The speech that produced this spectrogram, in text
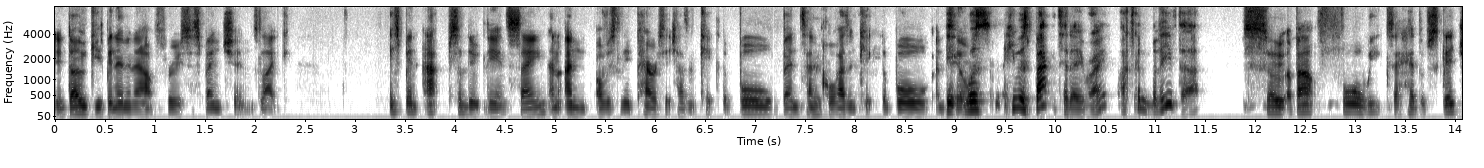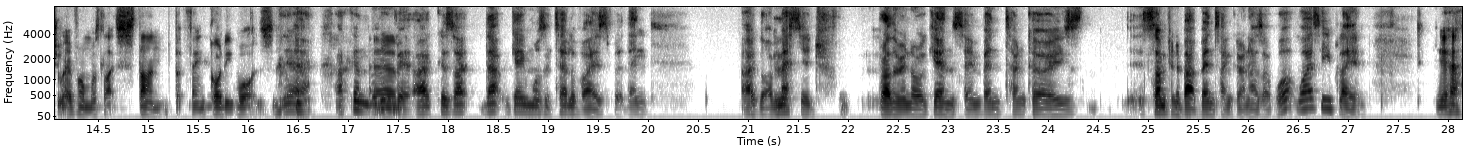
Udogie's been in and out through suspensions. Like, it's been absolutely insane. And and obviously Perisic hasn't kicked the ball. Bentancur hasn't kicked the ball until it was he was back today, right? I couldn't believe that. so about four weeks ahead of schedule. Everyone was like stunned, but thank God he was. Yeah, I couldn't believe Um, it because I, that game wasn't televised. But then I got a message, from brother-in-law again, saying Ben Tanko is something about Ben Tanko, and I was like, "What? Why is he playing?" Yeah,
